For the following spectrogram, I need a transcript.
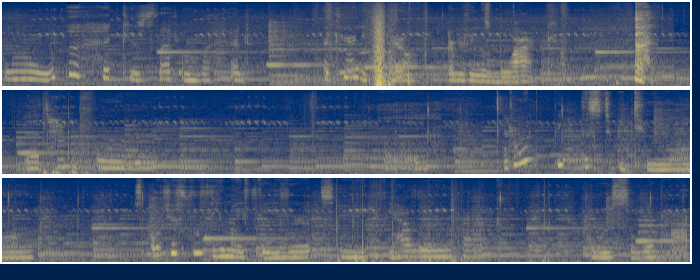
No, what the heck is that on the head? I can't even tell. Everything is black. Uh, time for. Uh, I don't want this to be too long. Just review my favorites. And if you have them in the Lunar Pack or Solar Pack,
